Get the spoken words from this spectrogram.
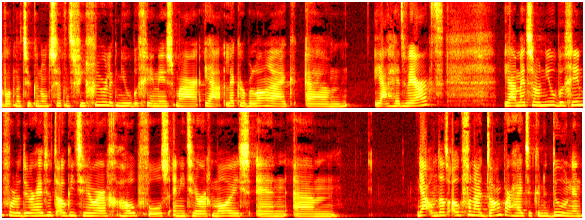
wat natuurlijk een ontzettend figuurlijk nieuw begin is. Maar ja, lekker belangrijk. Um, ja, het werkt. Ja, met zo'n nieuw begin voor de deur heeft het ook iets heel erg hoopvols en iets heel erg moois. En um, ja, om dat ook vanuit dankbaarheid te kunnen doen. En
